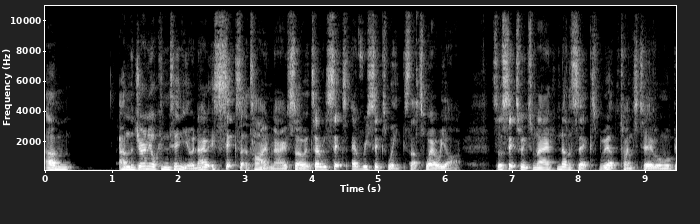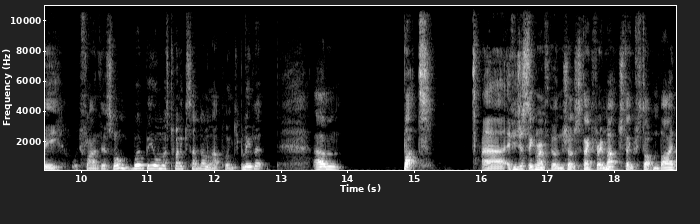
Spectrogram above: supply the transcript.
Um, and the journey will continue. And now it's six at a time now. So it's every six every six weeks. That's where we are. So six weeks from now, another six, we'll be up to 22 and we'll be flying through. So we'll be almost 20% done at that point. Can you believe it? Um, but Uh, if you're just sticking around for the building shows, thank you very much. Thank you for stopping by.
